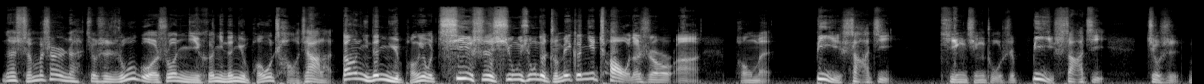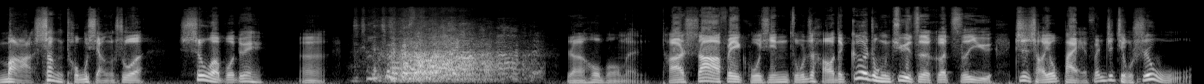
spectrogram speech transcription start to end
那什么事儿呢？就是如果说你和你的女朋友吵架了，当你的女朋友气势汹汹的准备跟你吵的时候啊，朋友们必杀技，听清楚是必杀技，就是马上投降，说是我不对，嗯。然后，朋友们，他煞费苦心组织好的各种句子和词语，至少有百分之九十五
